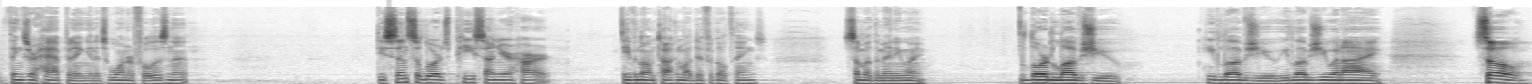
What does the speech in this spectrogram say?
Things are happening, and it's wonderful, isn't it? Do you sense the Lord's peace on your heart, even though I'm talking about difficult things? Some of them, anyway. The Lord loves you. He loves you. He loves you and I. So,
